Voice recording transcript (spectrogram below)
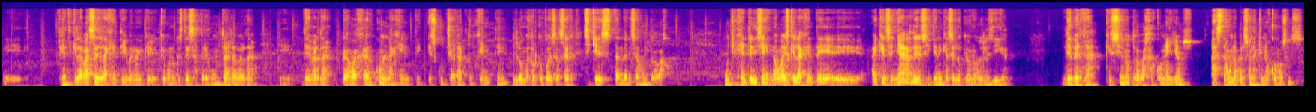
eh, fíjate que la base de la gente, y bueno, y qué, bueno que está esa pregunta, la verdad, de verdad, trabajar con la gente, escuchar a tu gente, es lo mejor que puedes hacer si quieres estandarizar un trabajo. Mucha gente dice, no, es que la gente eh, hay que enseñarles y tiene que hacer lo que uno les diga. De verdad que si uno trabaja con ellos, hasta una persona que no conoces,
